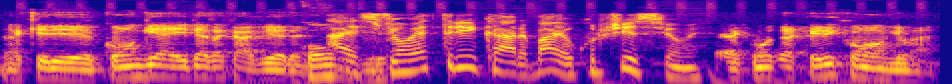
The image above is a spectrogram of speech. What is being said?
Aquele Kong e a Ilha da Caveira. Kong. Ah, esse filme é tri, cara. Bah, eu curti esse filme. É contra aquele Kong lá.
